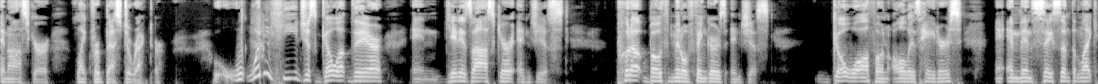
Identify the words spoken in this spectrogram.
an Oscar, like for Best Director? W- wouldn't he just go up there and get his Oscar and just put up both middle fingers and just go off on all his haters and, and then say something like,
